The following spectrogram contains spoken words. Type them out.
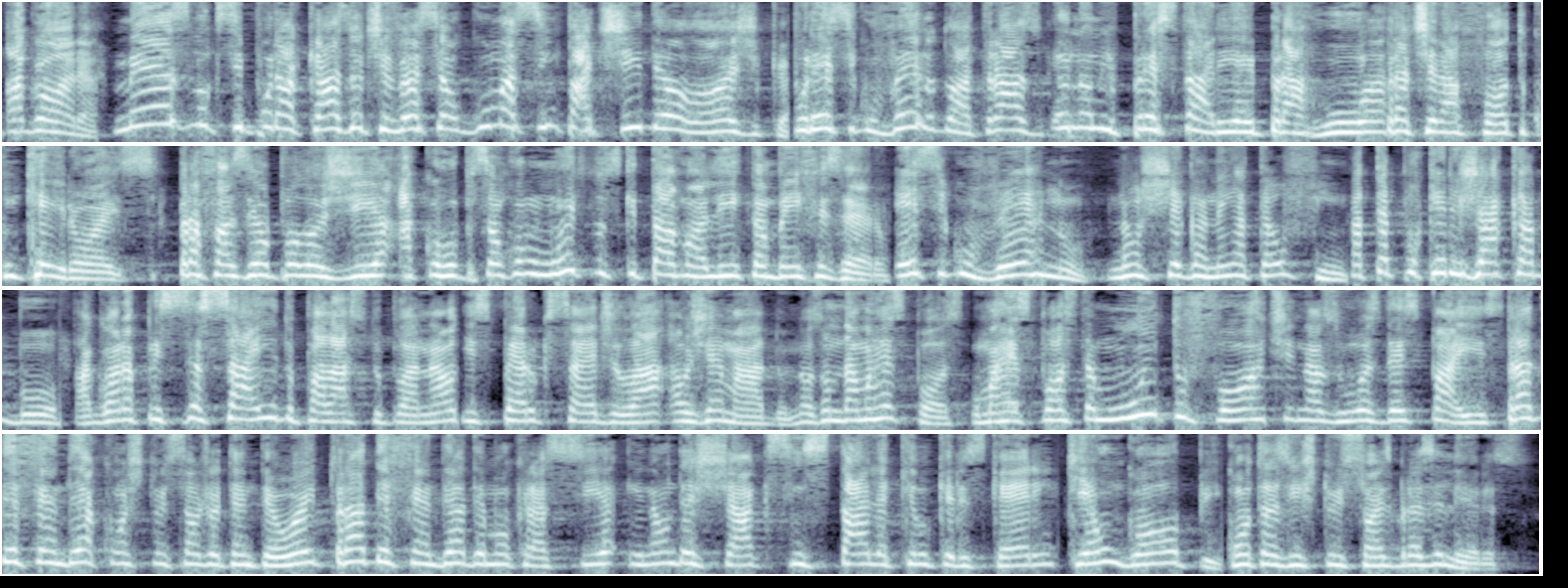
Agora, mesmo que se por acaso eu tivesse alguma simpatia ideológica por esse governo do atraso, eu não me prestaria a ir pra rua para tirar foto com Queiroz, para fazer apologia à corrupção, como muitos dos que estavam ali também fizeram. Esse governo não chega nem até o fim, até porque ele já acabou. Agora precisa sair do Palácio do Planalto e espero que saia de lá algemado. Nós vamos dar uma resposta, uma resposta muito forte nas ruas desse país, para defender a Constituição de 88, para defender a democracia e não deixar que se instale aquilo que eles querem, que é um golpe contra as instituições brasileiras.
